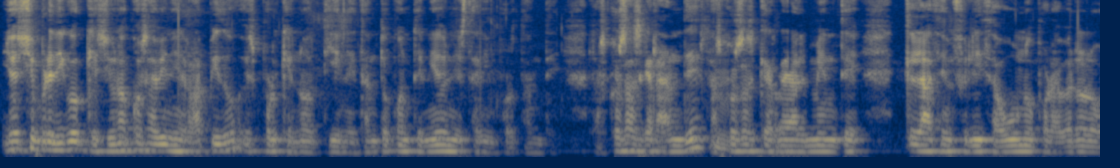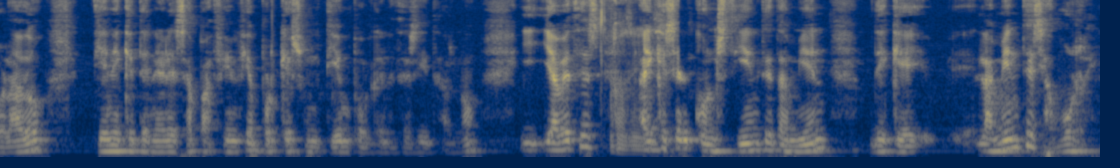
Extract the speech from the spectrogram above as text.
yo siempre digo que si una cosa viene rápido es porque no tiene tanto contenido ni es tan importante. Las cosas grandes, las mm. cosas que realmente le hacen feliz a uno por haberlo logrado, tiene que tener esa paciencia porque es un tiempo que necesitas, ¿no? Y, a veces hay que ser consciente también de que la mente se aburre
